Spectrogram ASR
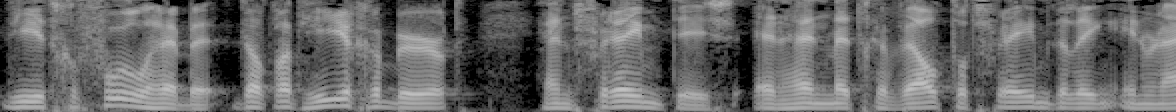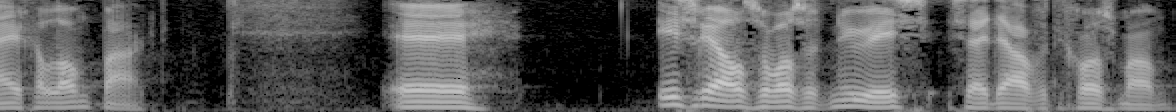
die het gevoel hebben dat wat hier gebeurt hen vreemd is en hen met geweld tot vreemdeling in hun eigen land maakt. Uh, Israël zoals het nu is, zei David Grossman,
